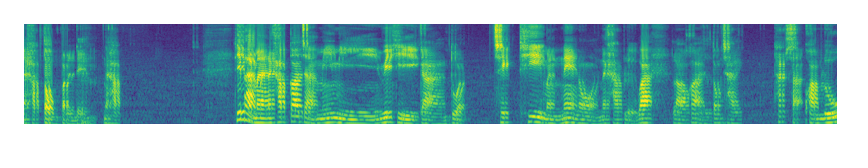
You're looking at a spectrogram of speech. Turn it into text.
นะครับ ตรงประเด็นนะครับ ที่ผ่านมานะครับก็จะไม่มีวิธีการตรวจเช็คที่มันแน่นอนนะครับ หรือว่าเราก็อาจจะต้องใช้ทักษะความรู้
